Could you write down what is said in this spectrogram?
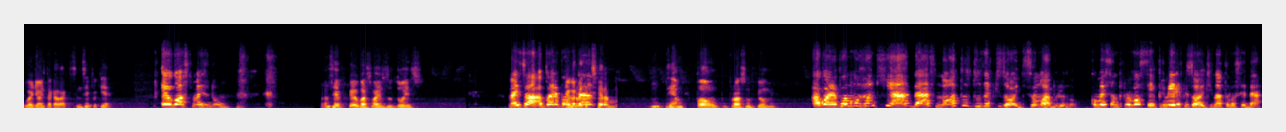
Guardiões da Galáxia. Não sei porquê. Eu gosto mais do 1. Um. Não sei porque eu gosto mais do 2. Mas ó, agora vamos. E agora dar... vai ter que esperar um tempão pro próximo filme. Agora vamos ranquear das notas dos episódios. Vamos lá, Bruno. Começando por você. Primeiro episódio, que nota você dá?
